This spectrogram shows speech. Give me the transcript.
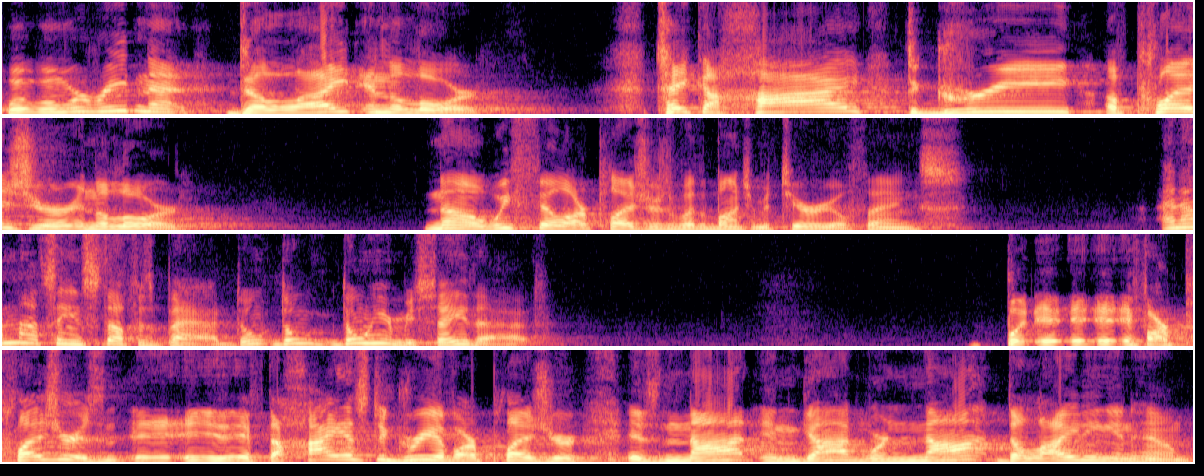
when we're reading that, delight in the Lord, take a high degree of pleasure in the Lord. No, we fill our pleasures with a bunch of material things. And I'm not saying stuff is bad. Don't, don't, don't hear me say that. But if our pleasure is, if the highest degree of our pleasure is not in God, we're not delighting in Him.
